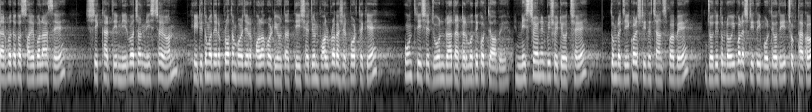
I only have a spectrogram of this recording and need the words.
তারপর দেখো ছয় বলা আছে শিক্ষার্থীর নির্বাচন নিশ্চয়ন, এটি তোমাদের প্রথম পর্যায়ের ফলাফলটি, অর্থাৎ তেইশে জুন ফল প্রকাশের পর থেকে উনত্রিশে জুন রাত আটটার মধ্যে করতে হবে। নিশ্চয়নের বিষয়টি হচ্ছে, তোমরা যেই কলেজটিতে চান্স পাবে, যদি তোমরা ওই কলেজটিতেই ভর্তি হতে ইচ্ছুক থাকো,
